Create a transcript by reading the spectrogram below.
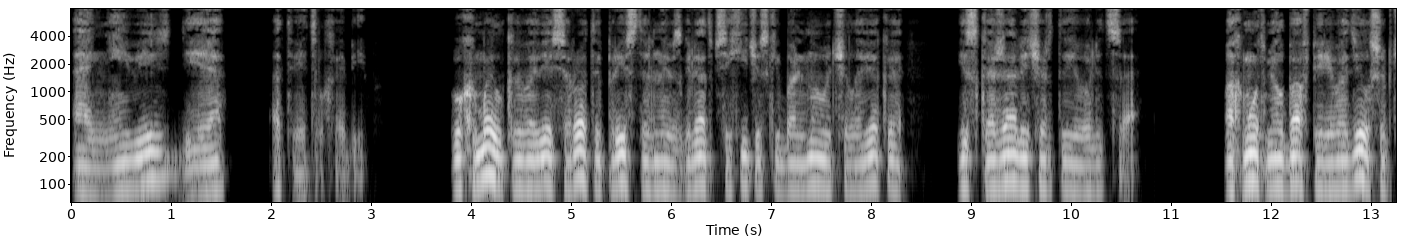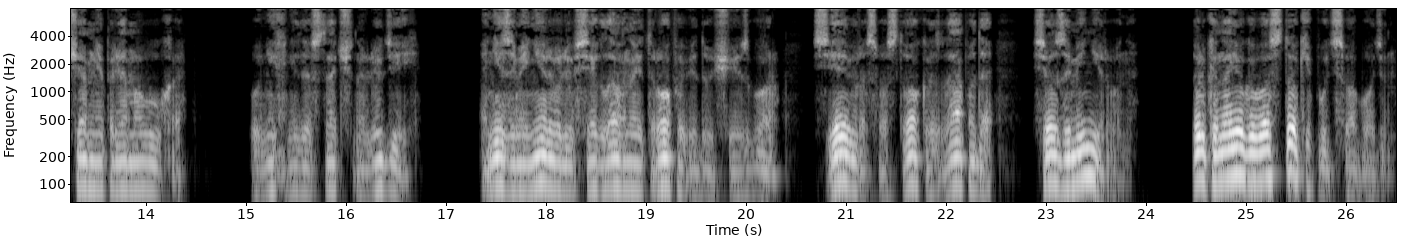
«Они везде», — ответил Хабиб. Ухмылка во весь рот и пристальный взгляд психически больного человека искажали черты его лица. Махмуд Мелбав переводил, шепча мне прямо в ухо. У них недостаточно людей. Они заминировали все главные тропы, ведущие из гор. С севера, с востока, с запада. Все заминировано. Только на юго-востоке путь свободен.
